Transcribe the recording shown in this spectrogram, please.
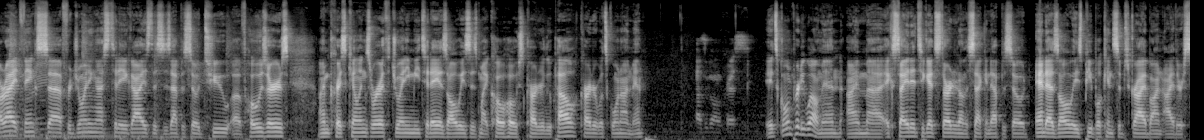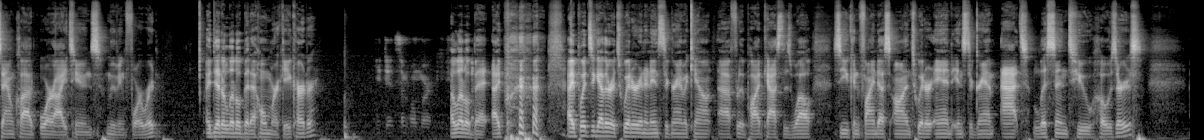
All right, thanks uh, for joining us today, guys. This is episode two of Hosers. I'm Chris Killingsworth. Joining me today, as always, is my co-host Carter Lupel. Carter, what's going on, man? How's it going, Chris? It's going pretty well, man. I'm uh, excited to get started on the second episode. And as always, people can subscribe on either SoundCloud or iTunes moving forward. I did a little bit of homework, eh, Carter? A little bit. I put, I put together a Twitter and an Instagram account uh, for the podcast as well, so you can find us on Twitter and Instagram at Listen to Hosers.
